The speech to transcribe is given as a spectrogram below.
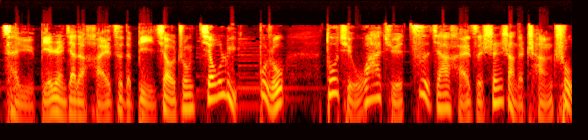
在与别人家的孩子的比较中焦虑，不如。多去挖掘自家孩子身上的长处，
